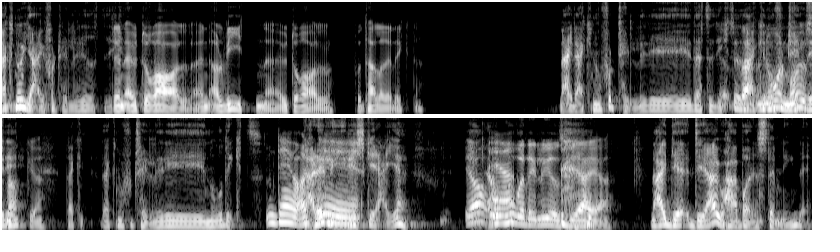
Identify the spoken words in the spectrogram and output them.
er ikke noe jeg forteller i dette Det er en autoral, en alvitende autoral forteller i diktet. Nei, det er ikke noe forteller i, i dette diktet. Det er, ikke noe noen forteller i, det, er ikke, det er ikke noe forteller i noe dikt. Det er jo Det er det alltid lyriske jeget. Ja, og Ja. hvor er det lyriske jeget? Nei, det, det er jo her bare en stemning, det.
